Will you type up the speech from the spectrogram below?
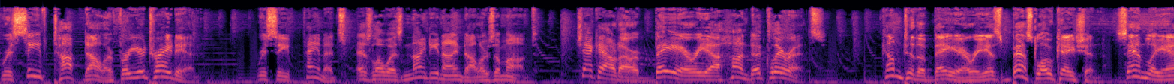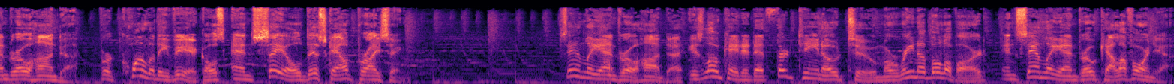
receive top dollar for your trade in. Receive payments as low as $99 a month. Check out our Bay Area Honda clearance. Come to the Bay Area's best location, San Leandro Honda, for quality vehicles and sale discount pricing. San Leandro Honda is located at 1302 Marina Boulevard in San Leandro, California.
